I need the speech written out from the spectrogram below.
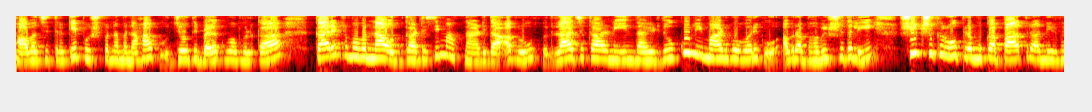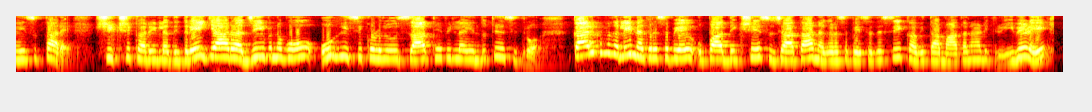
ಭಾವಚಿತ್ರಕ್ಕೆ ಪುಷ್ಪನಮನ ಹಾಗೂ ಜ್ಯೋತಿ ಬೆಳಗುವ ಮೂಲಕ ಕಾರ್ಯಕ್ರಮವನ್ನ ಉದ್ಘಾಟಿಸಿ ಮಾತನಾಡಿದ ಅವರು, ರಾಜಕಾರಣಿಯಿಂದ ಹಿಡಿದು ಕೂಲಿ ಮಾಡುವವರೆಗೂ ಅವರ ಭವಿಷ್ಯದಲ್ಲಿ ಶಿಕ್ಷಕರು ಪ್ರಮುಖ ಪಾತ್ರ ನಿರ್ವಹಿಸುತ್ತಾರೆ. ಶಿಕ್ಷಕರಿಲ್ಲದಿದ್ದರೆ ಯಾರ ಜೀವನವೂ ಊಹಿಸಿಕೊಳ್ಳಲು ಸಾಧ್ಯವಿಲ್ಲ ಎಂದು ತಿಳಿಸಿದರು. ಕಾರ್ಯಕ್ರಮದಲ್ಲಿ ನಗರಸಭೆ ಉಪಾಧ್ಯಕ್ಷೆ ಸುಜಾತ, ನಗರಸಭೆ ಸದಸ್ಯೆ ಕವಿತಾ ಮಾತನಾಡಿದರು. ಈ ವೇಳೆ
